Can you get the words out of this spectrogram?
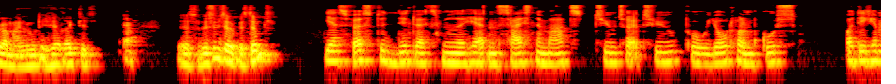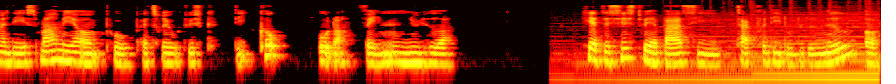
gør man nu det her rigtigt? Ja. Øh, så det synes jeg er bestemt. Jeres første netværksmøde er her den 16. marts 2023 på Hjortholm Gods, og det kan man læse meget mere om på patriotisk.dk under fanen nyheder. Her til sidst vil jeg bare sige tak fordi du lyttede med og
